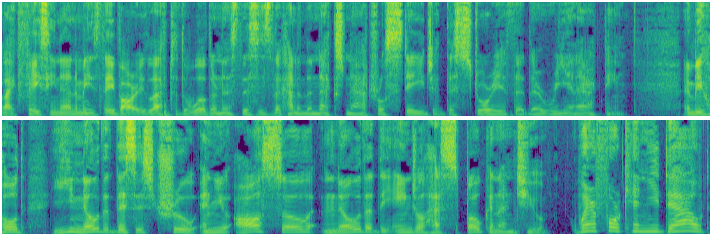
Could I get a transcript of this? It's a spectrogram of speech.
Like facing enemies, they've already left to the wilderness. This is the kind of the next natural stage of this story that they're reenacting. And behold, ye know that this is true, and you also know that the angel has spoken unto you. Wherefore can ye doubt?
